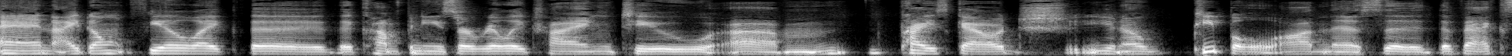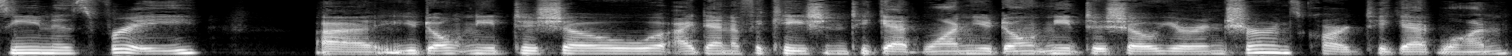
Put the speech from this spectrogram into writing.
and I don't feel like the the companies are really trying to um, price gouge, you know, people on this. The the vaccine is free. Uh, you don't need to show identification to get one. You don't need to show your insurance card to get one.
